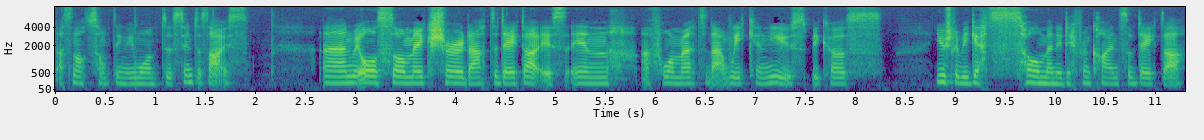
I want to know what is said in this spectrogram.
That's not something we want to synthesize. And we also make sure that the data is in a format that we can use because usually we get so many different kinds of data.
